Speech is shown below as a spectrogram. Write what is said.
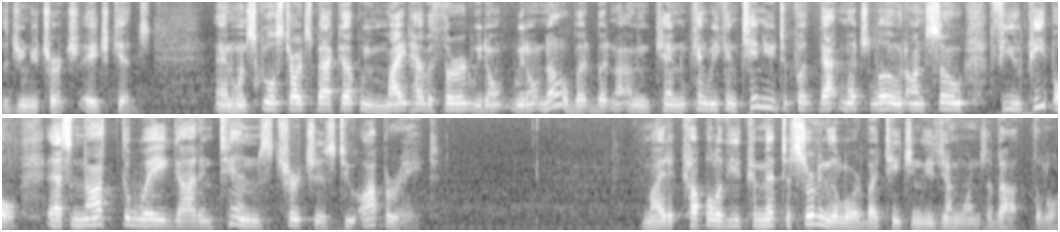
the junior church age kids. And when school starts back up, we might have a third. We don't, we don't know. But, but I mean, can, can we continue to put that much load on so few people? That's not the way God intends churches to operate. Might a couple of you commit to serving the Lord by teaching these young ones about the Lord?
